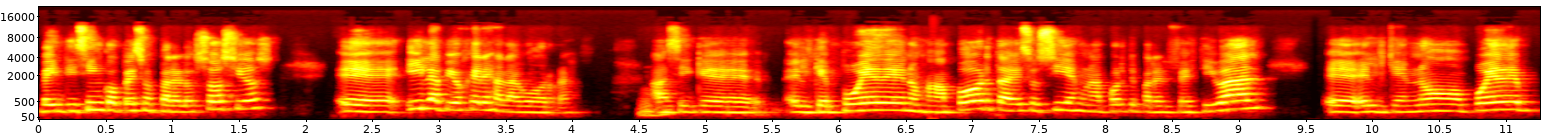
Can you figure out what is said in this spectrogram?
25 pesos para los socios, eh, y la piojera es a la gorra. Así que el que puede nos aporta, eso sí es un aporte para el festival. Eh, el que no puede,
